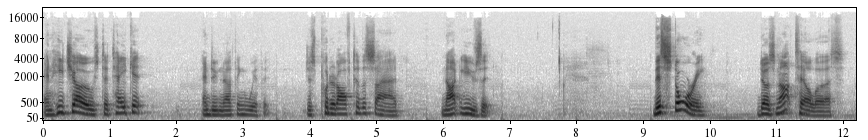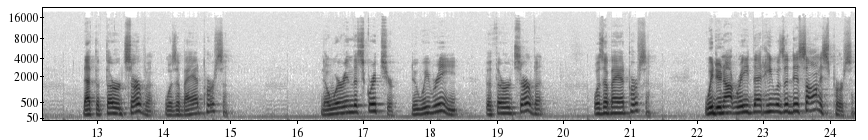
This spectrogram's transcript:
and he chose to take it and do nothing with it? Just put it off to the side, not use it. This story does not tell us that the third servant was a bad person. Nowhere in the scripture do we read the third servant was a bad person. We do not read that he was a dishonest person.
